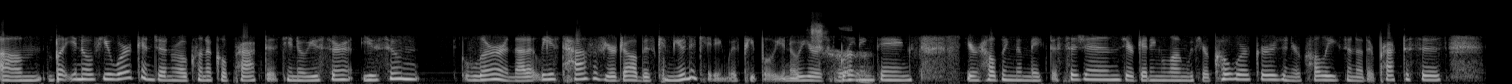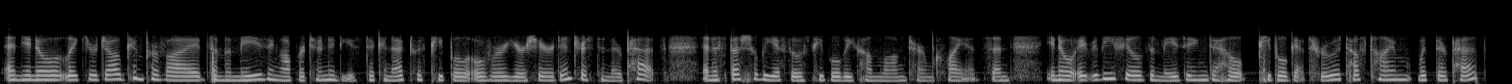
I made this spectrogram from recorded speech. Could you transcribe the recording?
Um, but you know, if you work in general clinical practice, you know, you soon you soon learn that at least half of your job is communicating with people. You know, you're sure. explaining things, you're helping them make decisions, you're getting along with your coworkers and your colleagues and other practices. And you know, like your job can provide some amazing opportunities to connect with people over your shared interest in their pets, and especially if those people become long-term clients. And you know, it really feels amazing to help people get through a tough time with their pets.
